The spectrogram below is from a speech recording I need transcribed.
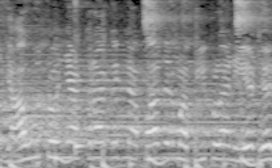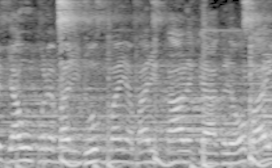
જાવું તો ત્યાં કરાગજના પાદરમાં પીપળાની હેઠે જાવું પડે. મારી જોગમાયા મારી કાળ કે આગળ. હો ભાઈ.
